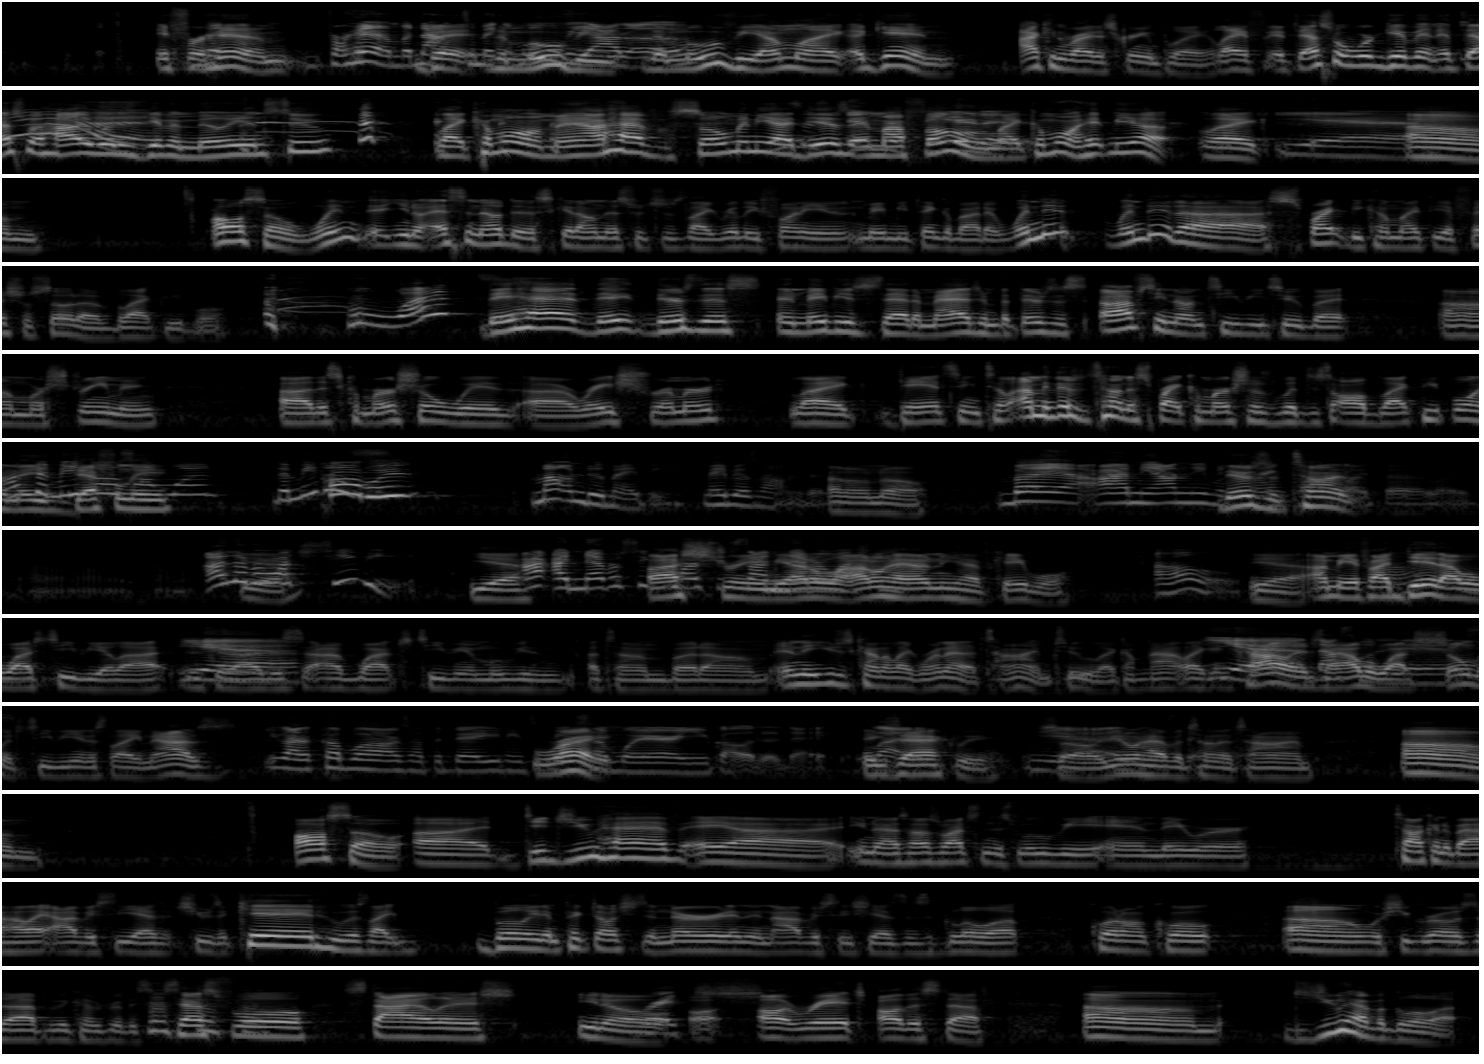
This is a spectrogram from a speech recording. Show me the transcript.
if for but- him, for him, but not but to make the a movie, movie, out of. the movie, I'm like, again, I can write a screenplay. Like if, if that's what we're giving, if that's what Hollywood is giving millions to, like, come on, man, I have so many This ideas in my phone. Like, come on, hit me up. Like, Yeah. um, also, when you know SNL did a skit on this, which was like really funny and it made me think about it. When did when did uh, Sprite become like the official soda of Black people? what? They had they there's this, and maybe it's sad imagine, but there's this. Oh, I've seen it on TV too, but um, we're streaming uh, this commercial with uh, Rae Sremmurd like dancing till. I mean, there's a ton of Sprite commercials with just all black people, and Aren't they the definitely? The Migos? probably Mountain Dew, maybe. Maybe it's Mountain Dew. I don't know. But I mean, I don't even. There's a ton. like that. Like I don't know what's going on. I never Yeah. watch TV. Yeah, I, I never see I stream. I Yeah, I don't. watch I don't TV. have. I don't even have cable. Oh. Yeah, I mean, if I did, I would Oh. watch TV a lot. 'cause I just I watch TV and movies a ton, but um, and then you just kind of like run out of time too. Like I'm not like in Yeah, college, like, I would it watch so much TV, and it's like now it's You got a couple hours out the day. You need to be Right. somewhere, and you call it a day. Like, exactly. so yeah, you don't have a ton of time. Um, also, uh, did you have a uh, you know as I was watching this movie and they were talking about how like obviously as she was a kid who was like bullied and picked on, she's a nerd, and then obviously she has this glow up, quote unquote, um, where she grows up and becomes really successful, stylish, you know, Rich. All, all rich, all this stuff. Um, did you have a glow up?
